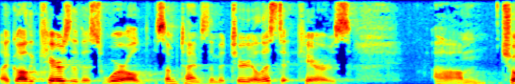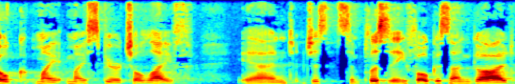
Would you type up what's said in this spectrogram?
like all the cares of this world, sometimes the materialistic cares um, choke my, my spiritual life. And just simplicity, focus on God,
